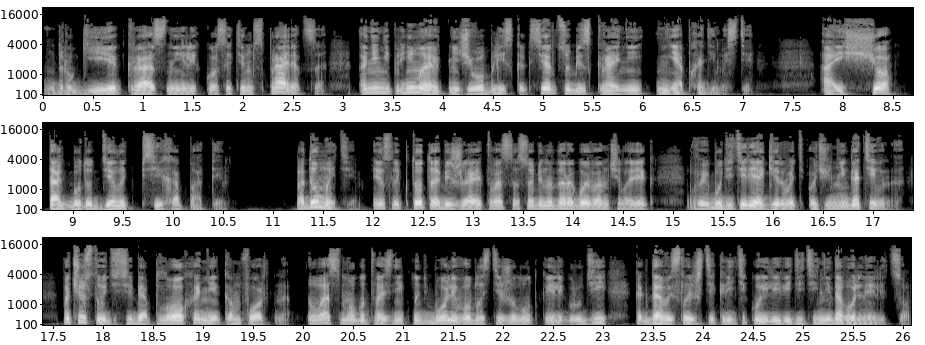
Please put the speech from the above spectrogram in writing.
Другие красные легко с этим справятся. Они не принимают ничего близко к сердцу без крайней необходимости. А еще так будут делать психопаты. Подумайте, если кто-то обижает вас, особенно дорогой вам человек, вы будете реагировать очень негативно. Почувствуйте себя плохо, некомфортно. У вас могут возникнуть боли в области желудка или груди, когда вы слышите критику или видите недовольное лицо.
